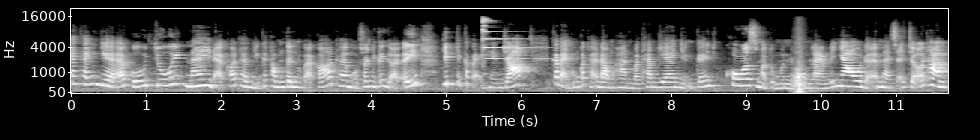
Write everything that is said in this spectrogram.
các khán giả của chuối nay đã có thêm những cái thông tin và có thêm một số những cái gợi ý giúp cho các bạn hand job các bạn cũng có thể đồng hành và tham gia những cái course mà tụi mình cùng làm với nhau để mà sẽ trở thành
